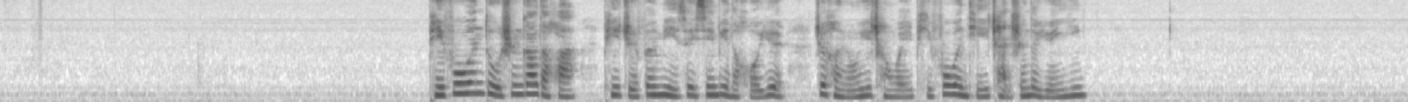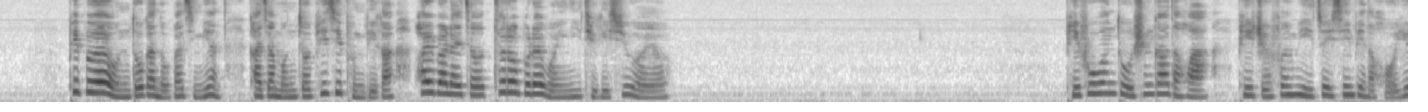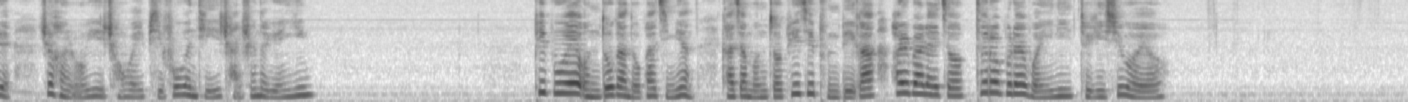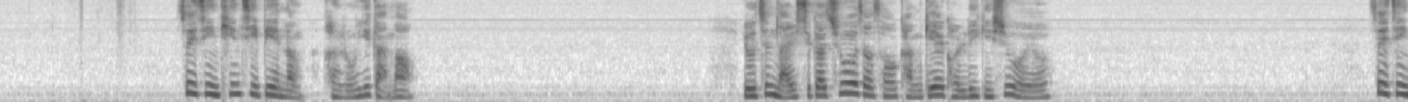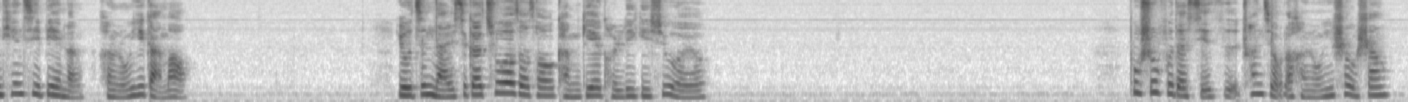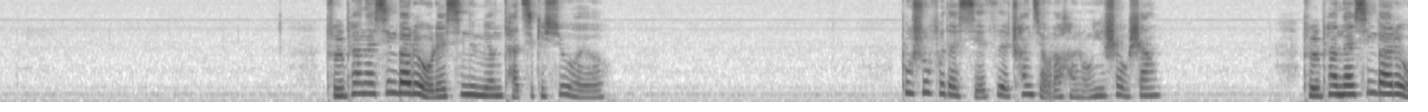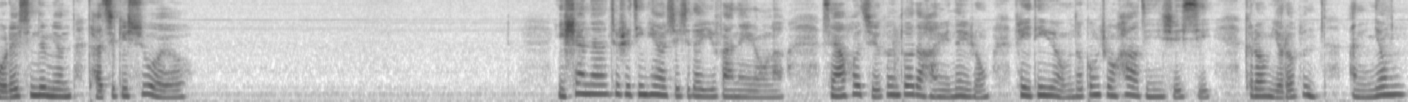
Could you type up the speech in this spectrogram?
皮肤温度升高的话，皮脂分泌最先变得活跃，这很容易成为皮肤问题产生的原因。피부의온도가높아지면가장먼저피지분비가활발해져트러블의원인이되기쉬워요 皮肤温度升高的话，皮脂分泌最先变得活跃，这很容易成为皮肤问题产生的原因。피부의온도가높아지면가장먼저피지분비가활발해져트러블의원인이되기쉬워요最近天气变冷，很容易感冒。요즘날씨가추워져서감기에걸리기쉬워요 最近天气变冷，很容易感冒。요즘날씨가추워져서감기에걸리기쉬워요不舒服的鞋子穿久了很容易受伤。불편한신발을오래신으면다치기쉬워요不舒服的鞋子穿久了很容易受伤。 불편한신발을오래신으면다치기쉬워요以上呢就是今天要学习的语法内容了。想要获取更多的韩语内容，可以订阅我们的公众号进行学习。그럼여러분안 녕。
